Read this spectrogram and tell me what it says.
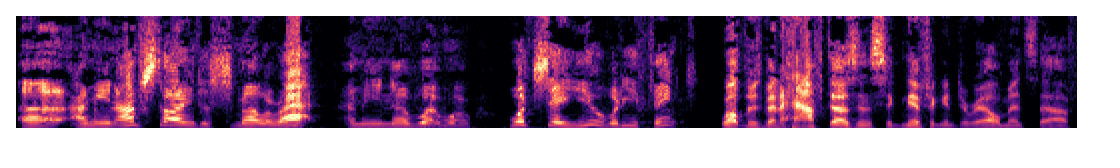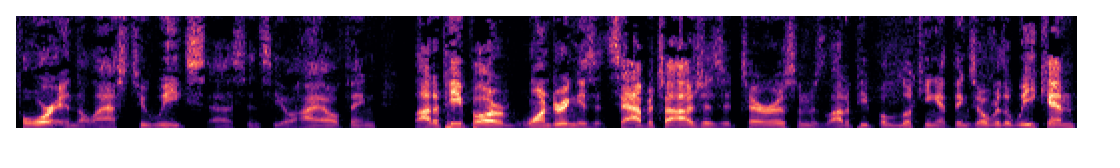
Uh, I mean, I'm starting to smell a rat. I mean, what, what, what say you? What do you think? Well, there's been a half dozen significant derailments, uh, four in the last two weeks uh, since the Ohio thing. A lot of people are wondering: is it sabotage? Is it terrorism? There's a lot of people looking at things over the weekend.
